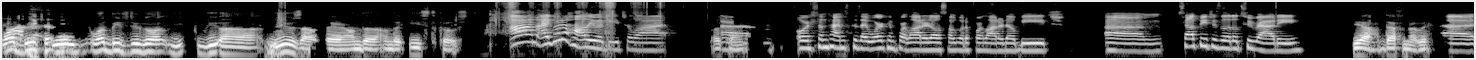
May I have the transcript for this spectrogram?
What beach? Do you, what beach do you go you, you uh use out there on the on the east coast? um, I go to Hollywood Beach a lot, Okay. Um, or sometimes because I work in Fort Lauderdale, so I'll go to Fort Lauderdale Beach. Um, South Beach is a little too rowdy. yeah, definitely. uh,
